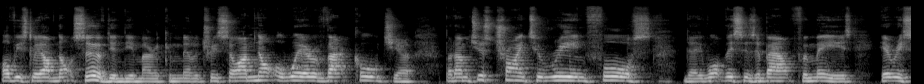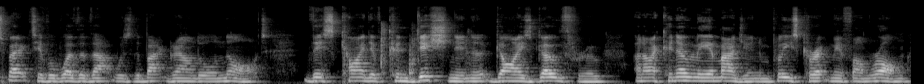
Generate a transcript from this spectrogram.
obviously I've not served in the American military, so I'm not aware of that culture. But I'm just trying to reinforce, Dave, what this is about for me is irrespective of whether that was the background or not, this kind of conditioning that guys go through. And I can only imagine, and please correct me if I'm wrong,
